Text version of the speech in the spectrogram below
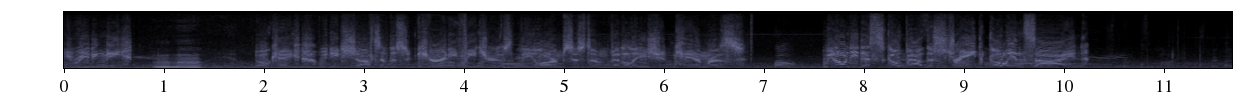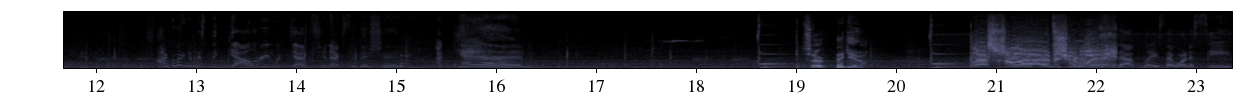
You reading me? Mm-hmm. Okay, we need shots of the security features, the alarm system, ventilation, cameras. We don't need to scope out the street. Go inside. I'm going to miss the Gallery Redemption exhibition. Again. Sir? Thank you. Glasses are live. Shoot away. That place I want to see.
